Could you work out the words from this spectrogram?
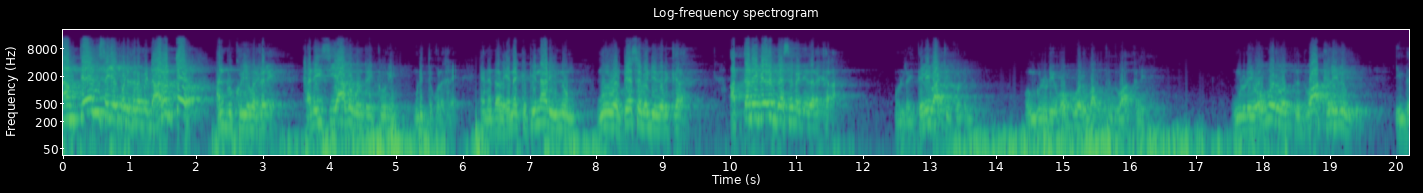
நாம் தேர்வு செய்யப்படுகிறோம் என்று அர்த்தம். அன்புக்குரியவர்களே கடைசியாக ஒன்றை கூறி முடித்துக் கொள்கிறேன். ஏனென்றால் எனக்கு பின்னாடி இன்னும் மூவர் பேச வேண்டியது இருக்கிறார். அத்தனை பேரும் பேச வேண்டியது இருக்கிறார். ஒன்றை தெளிவாக்கிக் கொள்ளுங்கள். உங்களுடைய ஒவ்வொரு வக்து துவாக்களிலும் உங்களுடைய ஒவ்வொரு வக்து துவாக்களிலும் இந்த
